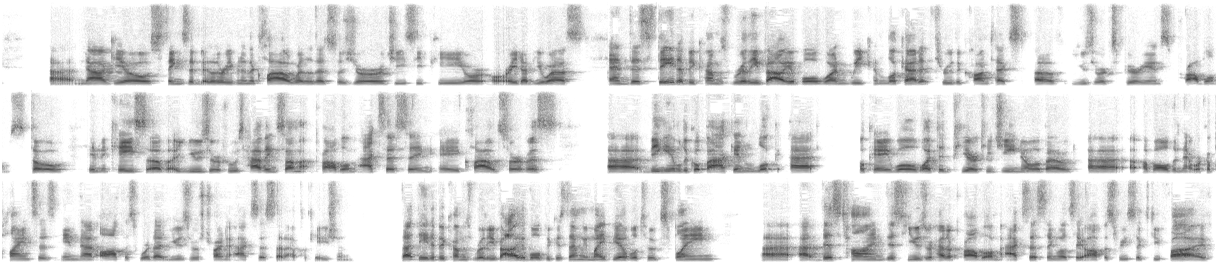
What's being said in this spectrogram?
uh, Nagios, things that, are even in the cloud, whether that's Azure, GCP, or, or AWS. And this data becomes really valuable when we can look at it through the context of user experience problems. So in the case of a user who's having some problem accessing a cloud service, uh, being able to go back and look at, okay, well, what did PRTG know about uh, of all the network appliances in that office where that user is trying to access that application? That data becomes really valuable because then we might be able to explain uh, at this time, this user had a problem accessing, let's say, Office 365,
